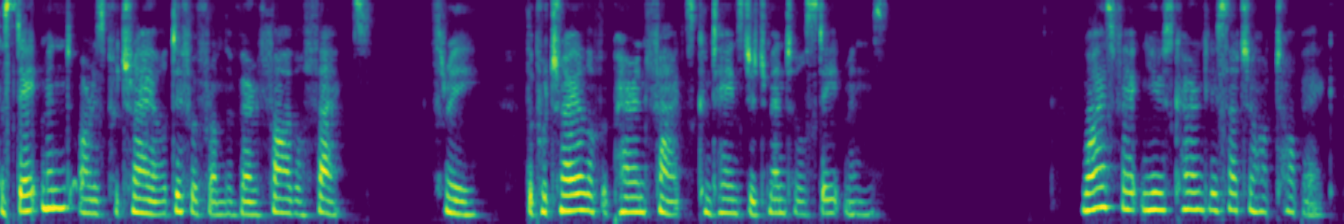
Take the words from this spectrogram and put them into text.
The statement or its portrayal differ from the verifiable facts. 3. The portrayal of apparent facts contains judgmental statements. Why is fake news currently such a hot topic?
